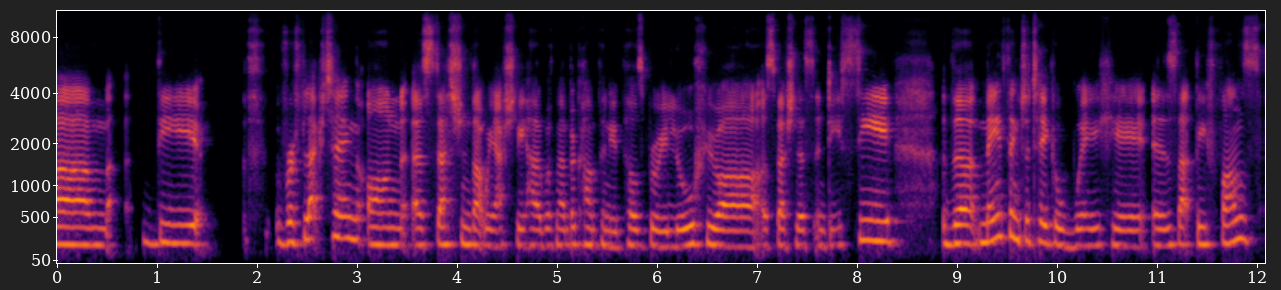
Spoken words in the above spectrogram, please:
Um, the reflecting on a session that we actually had with member company Pillsbury Law, who are a specialist in DC, the main thing to take away here is that the funds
